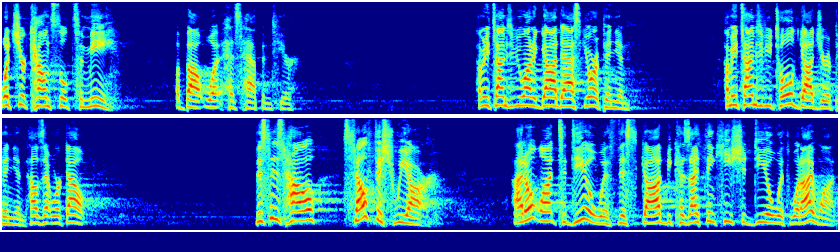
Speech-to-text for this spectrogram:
what's your counsel to me about what has happened here? How many times have you wanted God to ask your opinion? How many times have you told God your opinion? How's that worked out? This is how selfish we are. I don't want to deal with this God because I think he should deal with what I want.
